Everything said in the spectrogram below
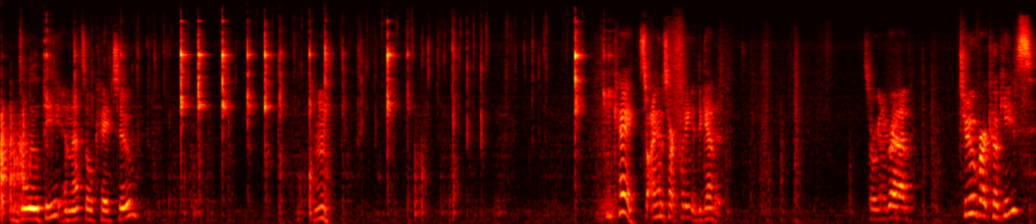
gloopy, and that's okay too. Mm. Okay, so I'm going to start putting it together. So we're going to grab two of our cookies,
